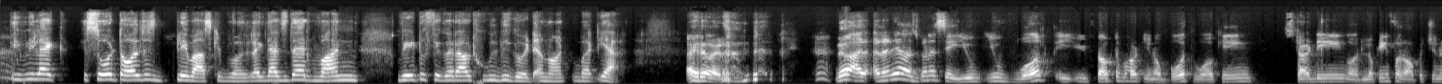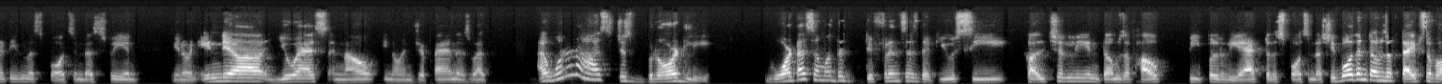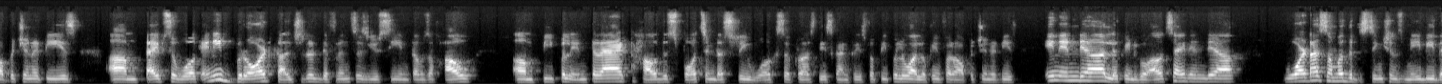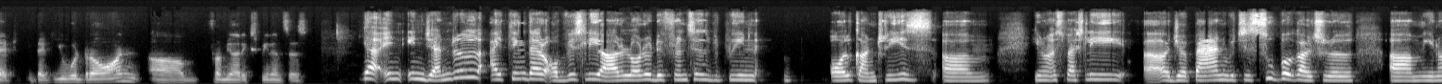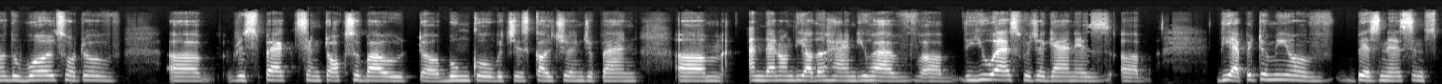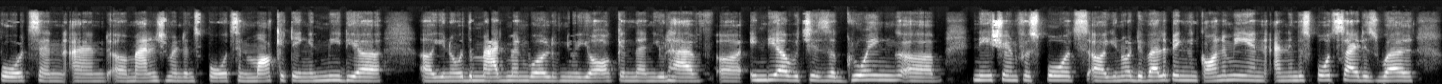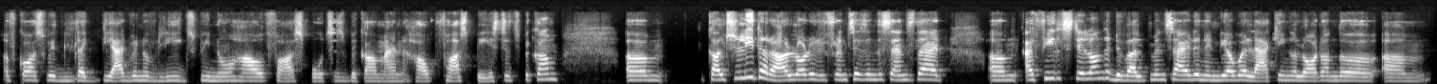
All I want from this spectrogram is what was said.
They'll be like, so tall, just play basketball. Like that's their one way to figure out who'll be good or not. But yeah. I know, I know. no, Ananya, I was gonna say you you've worked, you've talked about you know both working, studying, or looking for opportunities in the sports industry, and you know in India, US, and now you know in Japan as well. I wanted to ask just broadly, what are some of the differences that you see culturally in terms of how people react to the sports industry, both in terms of types of opportunities, um, types of work, any broad cultural differences you see in terms of how um, people interact, how the sports industry works across these countries for people who are looking for opportunities in India, looking to go outside India. What are some of the distinctions maybe that that you would draw on um, from your experiences? Yeah, in in general, I think there obviously are a lot of differences between all countries um, you know especially uh, japan which is super cultural um, you know the world sort of uh, respects and talks about uh, bunka which is culture in japan um, and then on the other hand you have uh, the us which again is uh, the epitome of business and sports and and uh, management and sports and marketing and media uh, you know the madman world of new york. And then you'll have uh, india which is a growing uh, nation for sports uh, you know developing economy and and in the sports side as well. Of course with like the advent of leagues we know how fast sports has become and how fast paced it's become. Um, culturally there are a lot of differences in the sense that um, I feel still on the development side in India, we're lacking a lot on the um,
